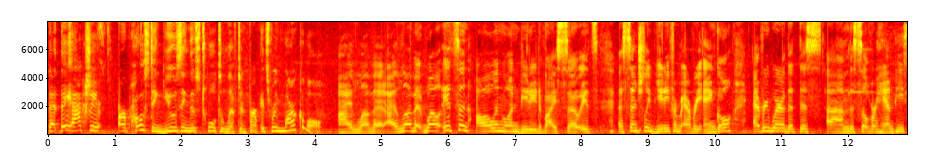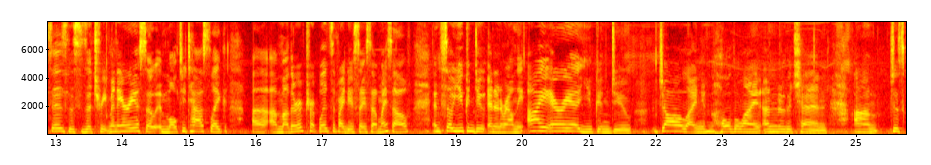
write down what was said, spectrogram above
that they actually are posting using this tool to lift and firm. It's remarkable. I love it. I love it. Well, it's an all-in-one beauty device, so it's essentially beauty from every angle. Everywhere that this um, the silver handpiece is, this is a treatment area, so it multitasks like a, a mother of triplets, if I do say so myself. And so you can do in and around the eye area. You can do jawline. You can hold the line under the chin. Um, just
